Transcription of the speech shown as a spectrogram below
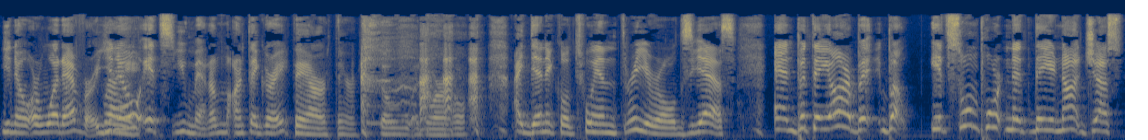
you know, or whatever. You know, it's, you met them. Aren't they great? they are they're so adorable. identical twin three year olds yes and but they are but but it's so important that they are not just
